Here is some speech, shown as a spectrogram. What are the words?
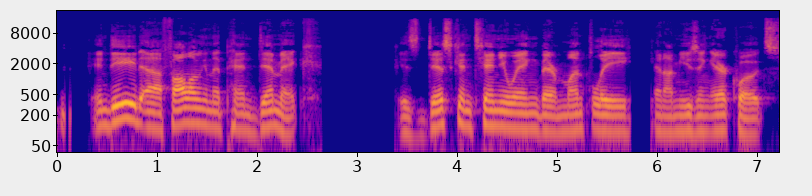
Indeed, uh, following the pandemic, is discontinuing their monthly, and I'm using air quotes,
